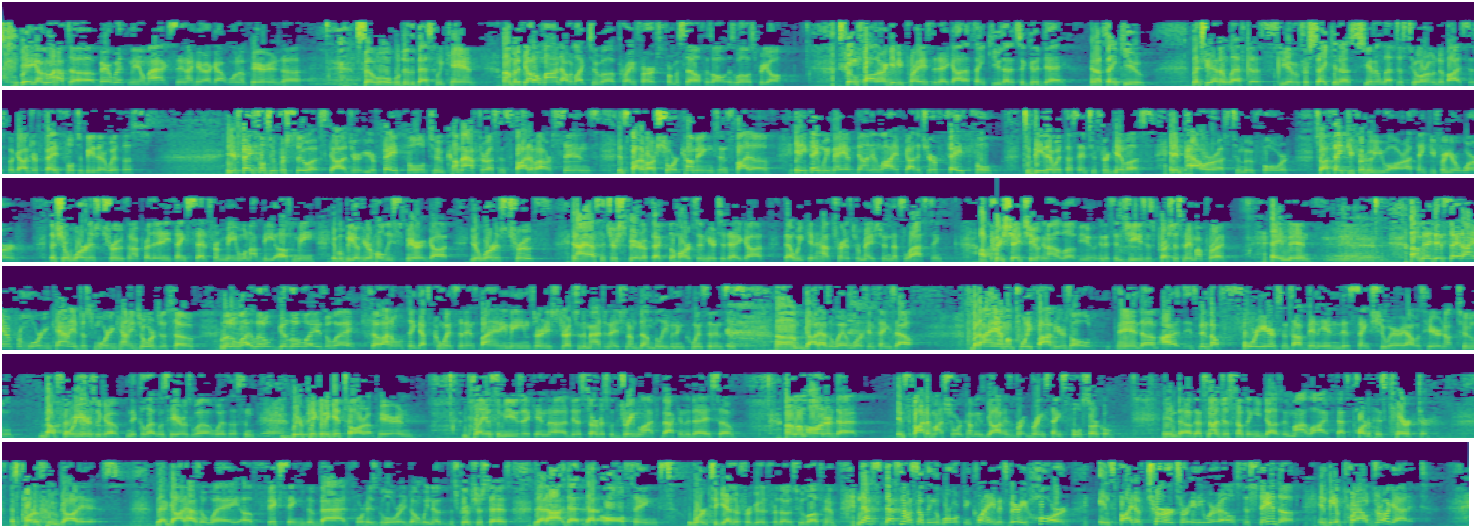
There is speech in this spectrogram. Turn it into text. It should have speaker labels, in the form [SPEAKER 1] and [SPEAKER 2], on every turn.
[SPEAKER 1] Yeah, y'all gonna have to uh, bear with me on my accent. I hear I got one up here, and uh, so we'll we'll do the best we can. Um, but if y'all don't mind, I would like to uh, pray first for myself as all as well as for y'all. So, Father, I give you praise today, God. I thank you that it's a good day, and I thank you that you haven't left us, you haven't forsaken us, you haven't left us to our own devices, but God, you're faithful to be there with us. You're faithful to pursue us, God. You're, you're faithful to come after us in spite of our sins, in spite of our shortcomings, in spite of anything we may have done in life, God, that you're faithful to be there with us and to forgive us and empower us to move forward. So I thank you for who you are. I thank you for your word, that your word is truth. And I pray that anything said from me will not be of me. It will be of your Holy Spirit, God. Your word is truth. And I ask that your Spirit affect the hearts in here today, God, that we can have transformation that's lasting. I appreciate you and I love you, and it's in Jesus' precious name I pray. Amen. Amen. Um, they did say it. I am from Morgan County, just Morgan County, Georgia, so little, little, good little ways away. So I don't think that's coincidence by any means or any stretch of the imagination. I'm done believing in coincidences. Um, God has a way of working things out. But I am. I'm 25 years old, and um, I, it's been about four years since I've been in this sanctuary. I was here not too about four years ago. Nicolette was here as well with us, and we were picking a guitar up here and, and playing some music, and uh, did a service with Dream Life back in the day. So um, I'm honored that, in spite of my shortcomings, God has br- brings things full circle, and uh, that's not just something He does in my life. That's part of His character. That's part of who God is. That God has a way of fixing the bad for His glory. Don't we know that the Scripture says that I, that that all things work together for good for those who love Him? And that's that's not something the world can claim. It's very hard, in spite of church or anywhere else, to stand up and be a proud drug addict.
